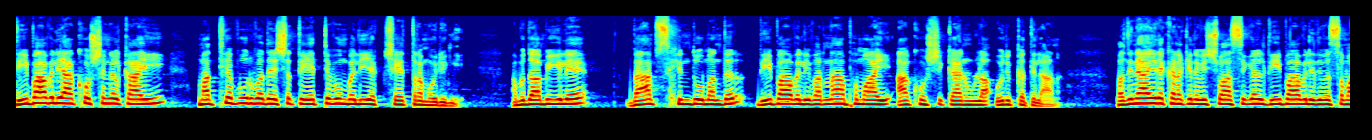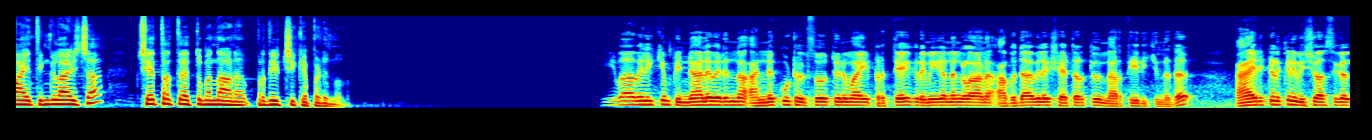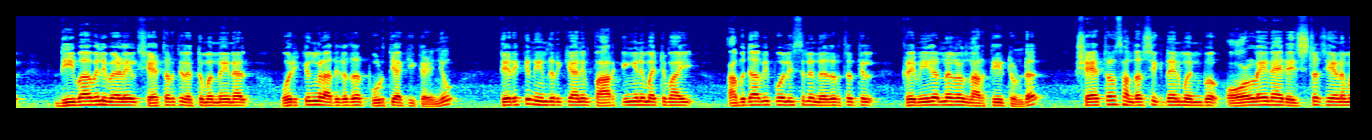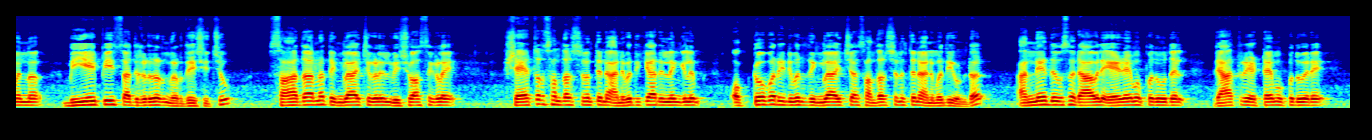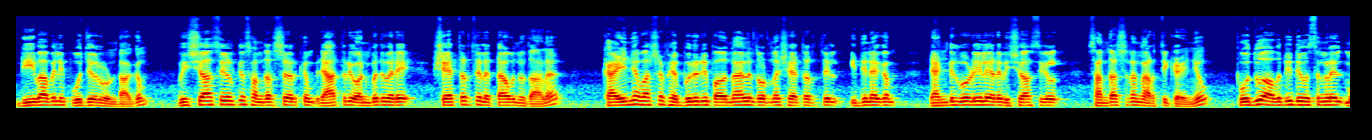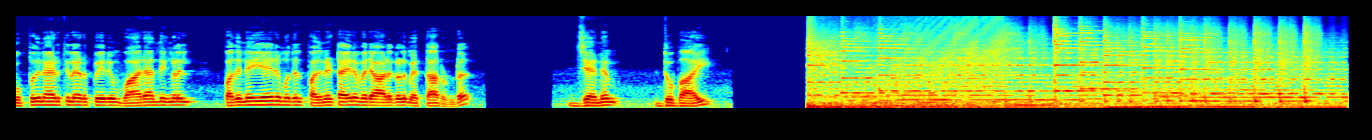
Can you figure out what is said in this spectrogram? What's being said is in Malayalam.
ദീപാവലി ആഘോഷങ്ങൾക്കായി മധ്യപൂർവ ദേശത്തെ ഏറ്റവും വലിയ ക്ഷേത്രം ഒരുങ്ങി. അബുദാബിയിലെ ബാബ്സ് ഹിന്ദു മന്ദിർ ദീപാവലി വർണാഭമായി ആഘോഷിക്കാനുള്ള ഒരുക്കത്തിലാണ്. പതിനായിരക്കണക്കിന് വിശ്വാസികൾ ദീപാവലി ദിവസമായ തിങ്കളാഴ്ച ക്ഷേത്രത്തിലെത്തുമെന്നാണ് പ്രതീക്ഷിക്കപ്പെടുന്നത്. ദീപാവലിക്കും പിന്നാലെ വരുന്ന അന്നക്കൂട്ട് ഉത്സവത്തിനുമായി പ്രത്യേക ക്രമീകരണങ്ങളാണ് അബുദാബിയിലെ ക്ഷേത്രത്തിൽ നടത്തിയിരിക്കുന്നത്. ആയിരക്കണക്കിന് വിശ്വാസികൾ ദീപാവലി വേളയിൽ ക്ഷേത്രത്തിലെത്തുമെന്നതിനാൽ ഒരുക്കങ്ങൾ അധികൃതർ പൂർത്തിയാക്കി കഴിഞ്ഞു. തിരക്ക് നിയന്ത്രിക്കാനും പാർക്കിങ്ങിനും മറ്റുമായി അബുദാബി പോലീസിന്റെ നേതൃത്വത്തിൽ ക്രമീകരണങ്ങൾ നടത്തിയിട്ടുണ്ട്. ക്ഷേത്രം സന്ദർശിക്കുന്നതിന് മുൻപ് ഓൺലൈനായി രജിസ്റ്റർ ചെയ്യണമെന്ന് ബി ഐ പി എസ് അധികൃതർ നിർദ്ദേശിച്ചു. സാധാരണ തിങ്കളാഴ്ചകളിൽ വിശ്വാസികളെ ക്ഷേത്ര സന്ദർശനത്തിന് അനുവദിക്കാറില്ലെങ്കിലും ഒക്ടോബർ ഇരുപത് തിങ്കളാഴ്ച സന്ദർശനത്തിന് അനുമതിയുണ്ട്. അന്നേ ദിവസം രാവിലെ ഏഴ് മുപ്പത് മുതൽ രാത്രി എട്ട് മുപ്പത് വരെ ദീപാവലി പൂജകൾ ഉണ്ടാകും. വിശ്വാസികൾക്കും സന്ദർശകർക്കും രാത്രി ഒൻപത് വരെ ക്ഷേത്രത്തിലെത്താവുന്നതാണ്. കഴിഞ്ഞ വർഷം ഫെബ്രുവരി പതിനാലിന് തുറന്ന ക്ഷേത്രത്തിൽ ഇതിനകം രണ്ട് കോടിയിലേറെ വിശ്വാസികൾ സന്ദർശനം നടത്തി കഴിഞ്ഞു. പൊതു അവധി ദിവസങ്ങളിൽ മുപ്പതിനായിരത്തിലേറെ പേരും വാരാന്ത്യങ്ങളിൽ പതിനയ്യായിരം മുതൽ പതിനെട്ടായിരം വരെ ആളുകളും എത്താറുണ്ട്. ജനം ദുബായ്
